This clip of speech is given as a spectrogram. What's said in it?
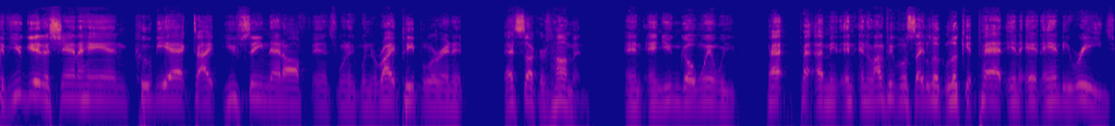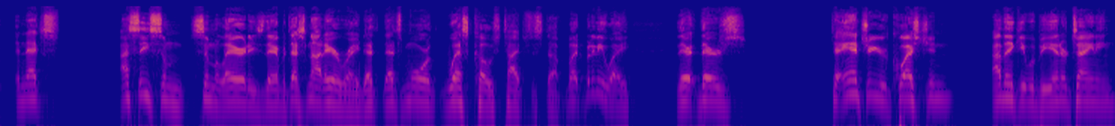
if you get a Shanahan, Kubiak type, you've seen that offense when it, when the right people are in it, that sucker's humming, and and you can go win with Pat. Pat I mean, and, and, a lot of people say, look, look at Pat and, and Andy Reid's, and that's I see some similarities there, but that's not air raid. That that's more West Coast types of stuff. But but anyway, there there's to answer your question, I think it would be entertaining.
